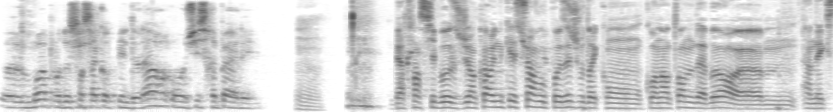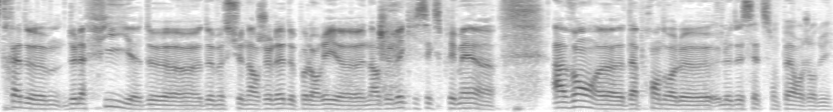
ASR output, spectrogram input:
moi, pour 250 000 dollars, j'y serais pas allé. Mmh. Bertrand Sibos, j'ai encore une question à vous poser. Je voudrais qu'on entende d'abord euh, un extrait de, la fille de, euh, de M. Nargelet, de Paul-Henri euh, Nargelet, qui s'exprimait avant d'apprendre le, le, décès de son père aujourd'hui.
